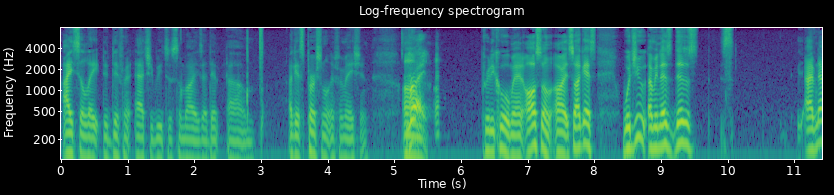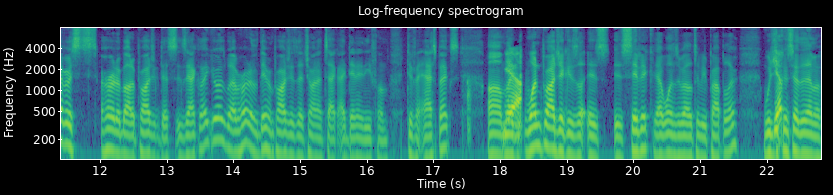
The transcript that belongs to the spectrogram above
isolate the different attributes of somebody's, um, I guess, personal information. Um, right pretty cool, man. Awesome. All right, so I guess would you? I mean, there's there's I've never heard about a project that's exactly like yours, but I've heard of different projects that are trying to attack identity from different aspects. Um, yeah. Like one project is is is Civic. That one's relatively popular. Would you yep. consider them a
